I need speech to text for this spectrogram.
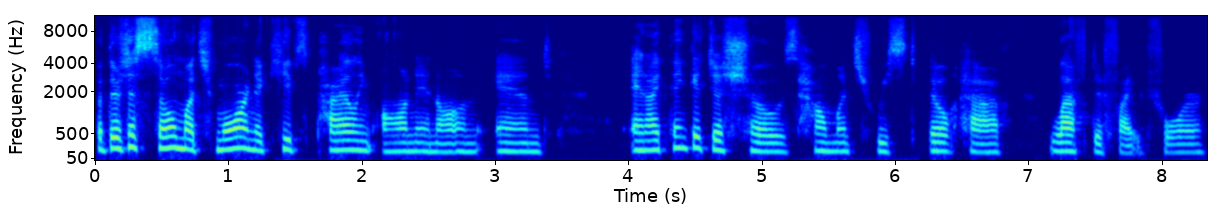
but there's just so much more and it keeps piling on and on and and i think it just shows how much we still have left to fight for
